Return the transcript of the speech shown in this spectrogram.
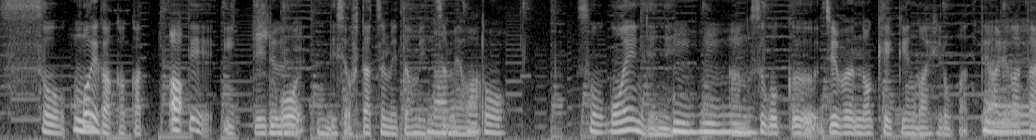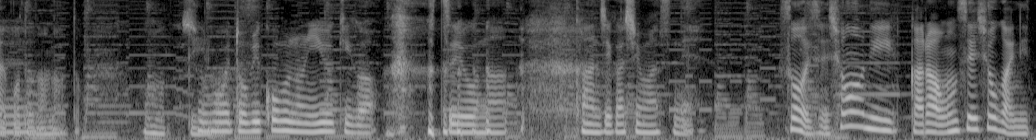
そううん。声がかかって行ってるんですよ、2つ目と3なるつ目はそうご縁でね、うんうんうん。あのすごく自分の経験が広がってありがたいことだなと思ってすいますごい飛び込むのに勇気が必要な 感じがしますね。そうですね。小児から音声障害に行っ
